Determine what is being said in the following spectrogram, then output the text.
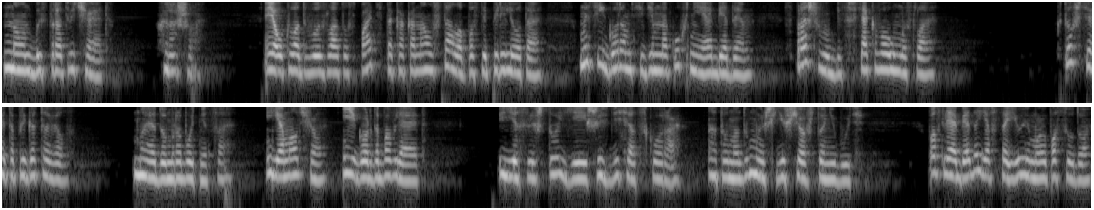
но он быстро отвечает. Хорошо. Я укладываю Злату спать, так как она устала после перелета. Мы с Егором сидим на кухне и обедаем. Спрашиваю без всякого умысла. Кто все это приготовил? Моя домработница. Я молчу. Егор добавляет. Если что, ей 60 скоро. А то надумаешь еще что-нибудь. После обеда я встаю и мою посуду,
